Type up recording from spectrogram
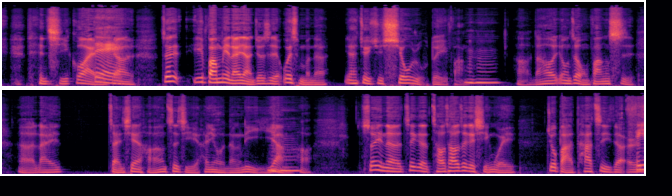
很奇怪。对，这样，这一方面来讲，就是为什么呢？因为他就去羞辱对方。嗯哼。啊，然后用这种方式，呃，来展现好像自己很有能力一样。哈、嗯啊，所以呢，这个曹操这个行为，就把他自己的儿子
